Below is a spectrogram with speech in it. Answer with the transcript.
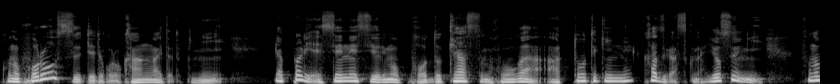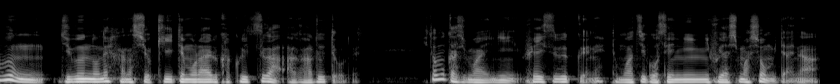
このフォロー数っていうところを考えたときに、やっぱり SNS よりもポッドキャストの方が圧倒的にね、数が少ない。要するに、その分自分のね、話を聞いてもらえる確率が上がるってことです。一昔前に Facebook でね、友達5000人に増やしましょうみたいな、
